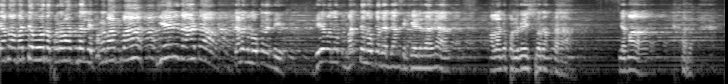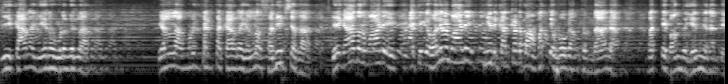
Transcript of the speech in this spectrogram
ಯಮ, ಮತ್ತೆ ಹೋದ ಪರಮಾತ್ಮದಲ್ಲಿ ಪರಮಾತ್ಮ, ಏನಿದ ಆಟ? ಕೆಳಗ ಲೋಕದಲ್ಲಿ ದೇವಲೋಕ, ಮತ್ತೆ ಲೋಕದಲ್ಲಿ ಅಂತ ಕೇಳಿದಾಗ ಅವಾಗ ಪರಮೇಶ್ವರ ಅಂತಾರ. ಯಮ, ಈ ಕಾಲ ಏನೂ ಉಳಿದಿಲ್ಲ. ಎಲ್ಲ ಮುಳುಗ್ತಕ್ಕ ಕಾಲ ಎಲ್ಲ ಸಮೀಕ್ಷದ ಹೇಗಾದರೂ ಮಾಡಿ, ಆಕೆಗೆ ಒಲಿವೆ ಮಾಡಿ, ನೀನು ಕರ್ಕಡ ಬಾ, ಮತ್ತೆ ಹೋಗ ಅಂತಂದಾಗ ಮತ್ತೆ ಬಂದು ಎಂದಿನಂತೆ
